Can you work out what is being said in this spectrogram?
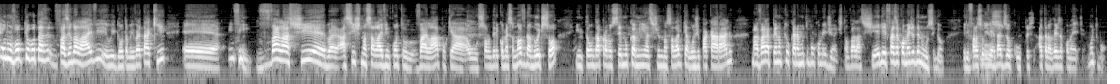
Eu não vou porque eu vou estar tá fazendo a live, o Igão também vai estar tá aqui. É, enfim, vai lá assistir, é, assiste nossa live enquanto vai lá, porque a, o solo dele começa nove da noite só, então dá para você no caminho assistindo nossa live, que é longe pra caralho, mas vale a pena porque o cara é muito bom comediante. Então vai lá assistir ele, ele faz a comédia denúncia, Gão. Ele fala sobre Isso. verdades ocultas através da comédia. Muito bom,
